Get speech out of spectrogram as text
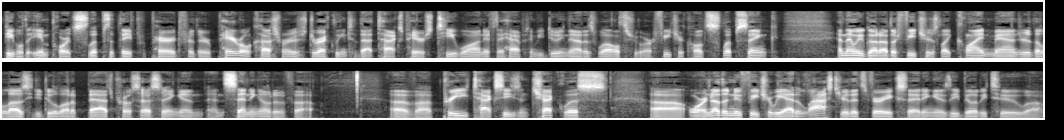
people to import slips that they've prepared for their payroll customers directly into that taxpayer's T1 if they happen to be doing that as well through our feature called SlipSync. And then we've got other features like Client Manager that allows you to do a lot of batch processing and, and sending out of, uh, of uh, pre tax season checklists. Uh, or another new feature we added last year that's very exciting is the ability to uh,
